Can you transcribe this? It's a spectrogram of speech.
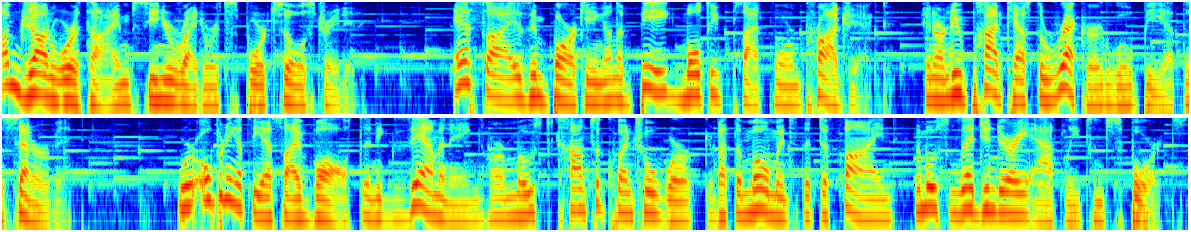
I'm Jon Wertheim, senior writer at Sports Illustrated. SI is embarking on a big multi platform project, and our new podcast, The Record, will be at the center of it. We're opening up the SI Vault and examining our most consequential work about the moments that defined the most legendary athletes in sports.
